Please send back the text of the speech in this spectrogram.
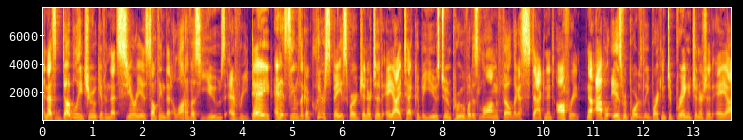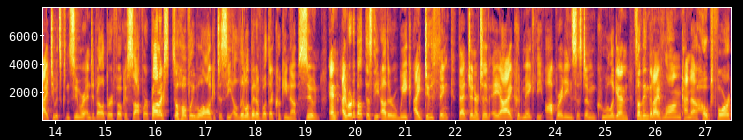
And that's doubly true given that Siri is something that a lot of us use every day, and it seems like a clear space where generative AI tech could be used to improve what has long felt like a stagnant offering. Now, Apple is reportedly working to bring generative AI to its consumer and developer focused software products, so hopefully we'll all get to see a little bit of what they're cooking up soon. And I wrote about this the other week. I do think that generative AI could make the operating system cool again, something that I've long kind of hoped for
